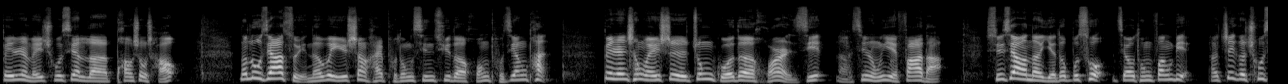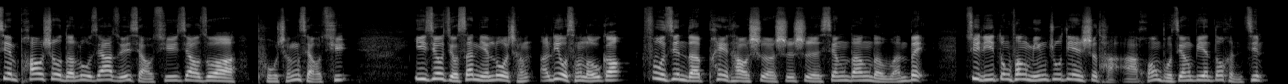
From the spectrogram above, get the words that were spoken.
被认为出现了抛售潮。那陆家嘴呢，位于上海浦东新区的黄浦江畔，被人称为是中国的华尔街啊，金融业发达，学校呢也都不错，交通方便啊。这个出现抛售的陆家嘴小区叫做浦城小区，一九九三年落成啊，六层楼高，附近的配套设施是相当的完备，距离东方明珠电视塔啊、黄浦江边都很近，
